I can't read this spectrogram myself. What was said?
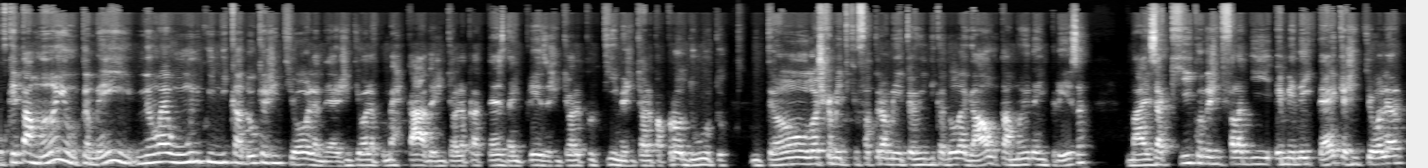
Porque tamanho também não é o único indicador que a gente olha, né? A gente olha para o mercado, a gente olha para a tese da empresa, a gente olha para o time, a gente olha para produto. Então, logicamente que o faturamento é um indicador legal, o tamanho da empresa, mas aqui, quando a gente fala de M&A Tech, a gente olha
